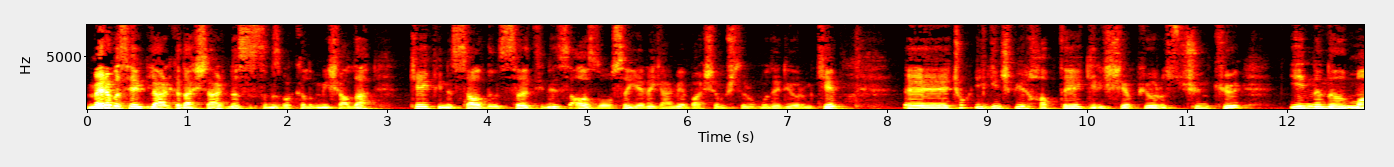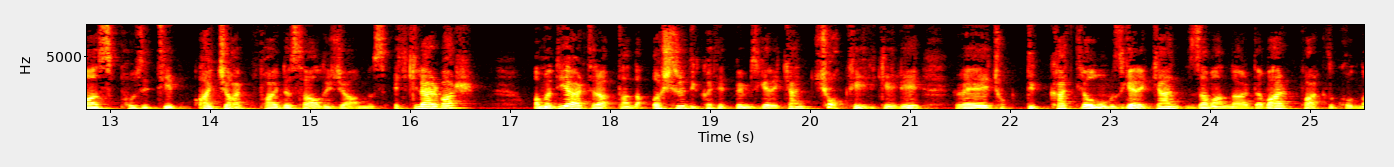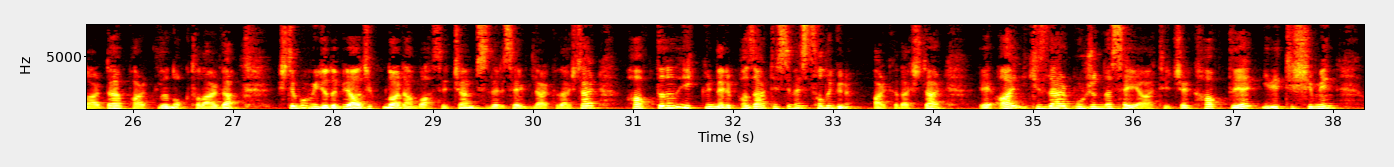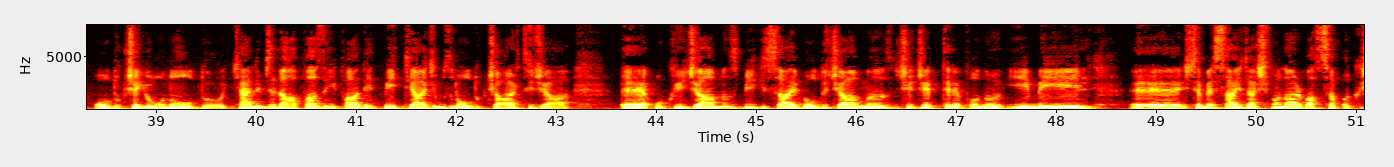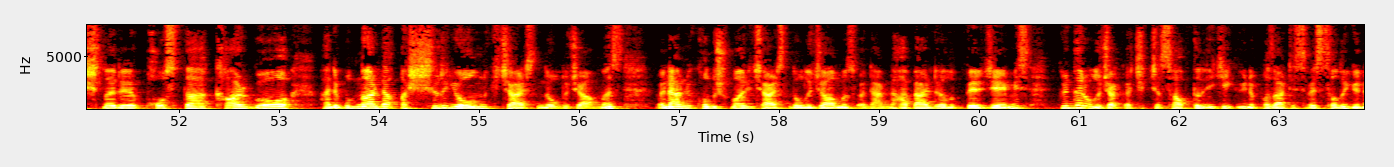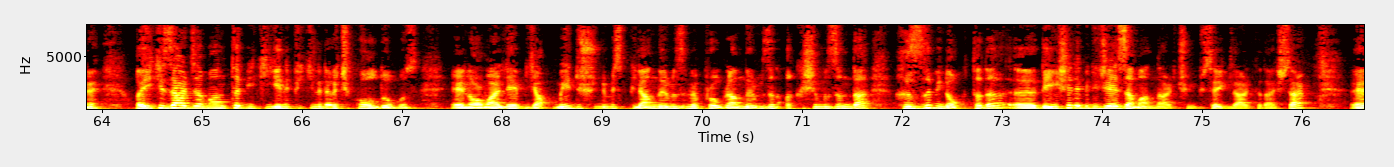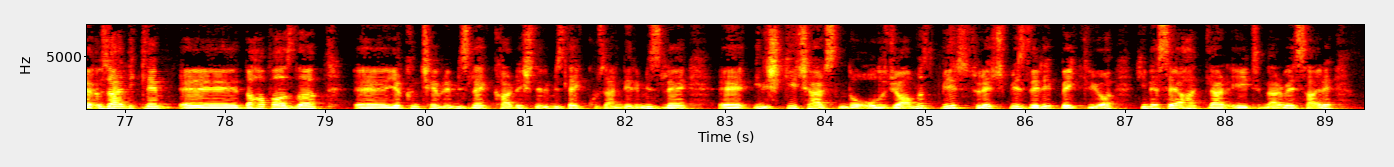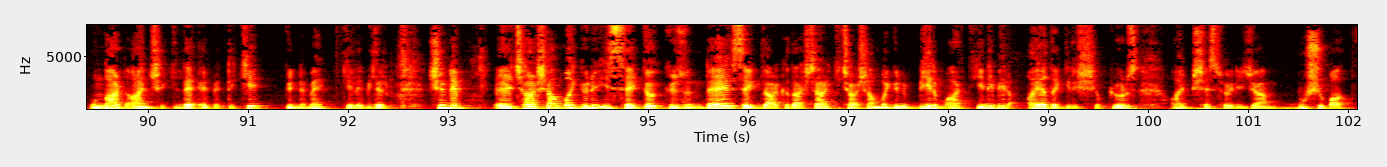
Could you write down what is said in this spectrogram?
Merhaba sevgili arkadaşlar. Nasılsınız bakalım inşallah. Keyfiniz, sağlığınız, sıhhatiniz az da olsa yerine gelmeye başlamıştır. Umut ediyorum ki. Ee, çok ilginç bir haftaya giriş yapıyoruz. Çünkü inanılmaz pozitif, acayip fayda sağlayacağımız etkiler var. Ama diğer taraftan da aşırı dikkat etmemiz gereken çok tehlikeli ve çok dikkatli olmamız gereken zamanlarda var. Farklı konularda, farklı noktalarda. İşte bu videoda birazcık bunlardan bahsedeceğim sizlere sevgili arkadaşlar. Haftanın ilk günleri pazartesi ve salı günü arkadaşlar. E, Ay ikizler burcunda seyahat edecek. Haftaya iletişimin oldukça yoğun olduğu, kendimizi daha fazla ifade etme ihtiyacımızın oldukça artacağı, e, okuyacağımız, bilgi sahibi olacağımız, işte cep telefonu, e-mail, e, işte mesajlaşmalar, WhatsApp akışları, posta, kargo, hani bunlarla aşırı yoğunluk içerisinde olacağımız, önemli konuşmalar içerisinde olacağımız, önemli haberler alıp vereceğimiz günler olacak açıkçası. Haftanın iki günü pazartesi ve salı günü. Ay ikizler zaman tabii ki yeni fikirlere açık olduğumuz, e, normalde yapmayı düşündüğümüz planlarımızın ve programlarımızın akışımızın da hızlı bir noktada e, değişebileceği zamanlar çünkü sevgili arkadaşlar. E, özellikle e, daha fazla e, yakın çevremizle, kardeşlerimizle, kuzenlerimizle e, ilişki içerisinde olacağımız bir süreç bizleri bekliyor. Yine seyahatler, eğitimler vesaire Bunlar da aynı şekilde elbette ki gündeme gelebilir. Şimdi e, çarşamba günü ise gökyüzünde sevgili arkadaşlar ki çarşamba günü 1 Mart yeni bir aya da giriş yapıyoruz. Ay bir şey söyleyeceğim. Bu Şubat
